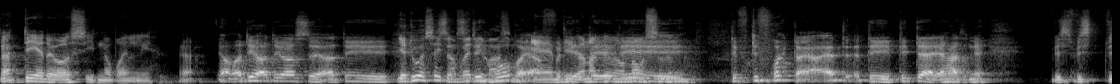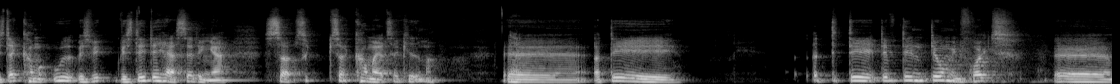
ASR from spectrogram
Ja. Det er det også i den oprindelige. Ja, ja og, det, og det er også... øh, Og det, Ja, du har set så, den det oprindelige, Martin. håber jeg, Ja, fordi det er nok ved nogle år siden. Det, det frygter jeg, at det, det der, jeg har sådan... Jeg, hvis, hvis, hvis der ikke kommer ud, hvis, vi, hvis det er det her setting er, så, så, så kommer jeg til at kede mig. Ja. Øh, og det, det, det, det, det, det var min frygt. Øh,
